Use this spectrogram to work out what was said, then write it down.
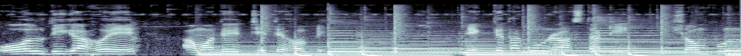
ওল দীঘা হয়ে আমাদের যেতে হবে। দেখতে থাকুন রাস্তাটি সম্পূর্ণ।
